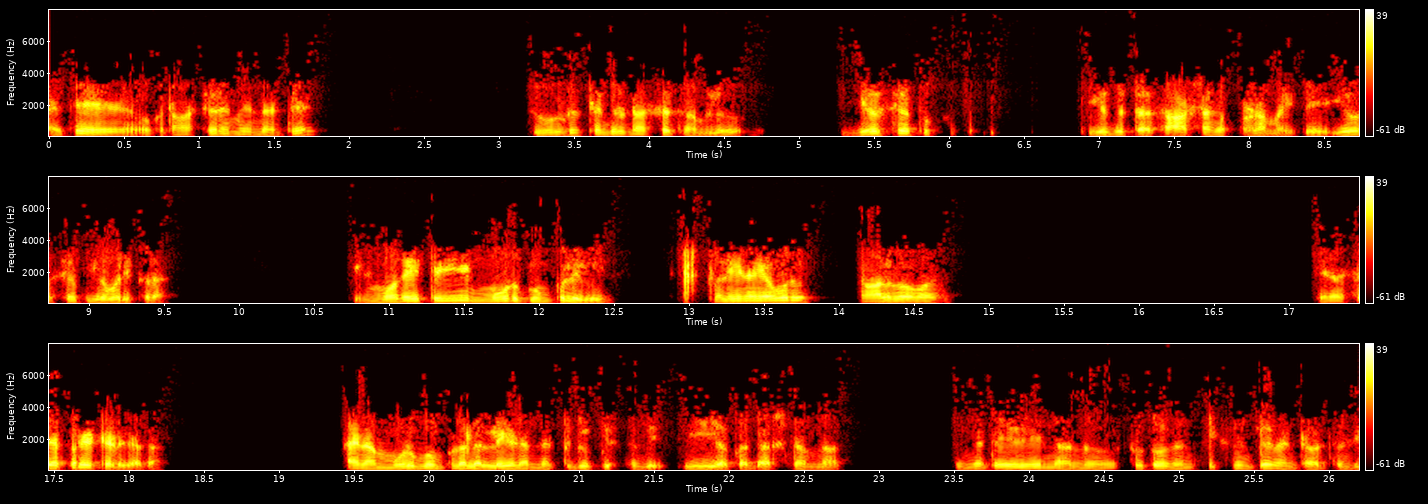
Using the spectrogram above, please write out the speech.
అయితే ఒకటి ఆశ్చర్యం ఏంటంటే సూర్యుడు చంద్రుడు నక్షత్రములు యోసేపు ఎదుట సాష్టాంగ పడడం అయితే యోసేపు ఎవరిక్కడ మొదటి మూడు గుంపులు ఇవి. మళ్ళీ ఈయన ఎవరు? నాలుగో వాడు ఈయన సెపరేటెడ్ కదా. ఆయన మూడు గుంపులలో లేడన్నట్టు చూపిస్తుంది ఈ యొక్క దర్శనం నాకు. ఎందుకంటే నన్ను టూ థౌజండ్ సిక్స్ నుంచే వెంటాడుతుంది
